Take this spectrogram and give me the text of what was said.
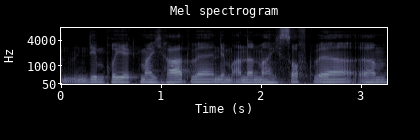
in dem Projekt mache ich Hardware, in dem anderen mache ich Software.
